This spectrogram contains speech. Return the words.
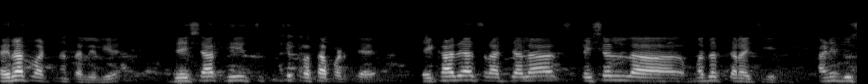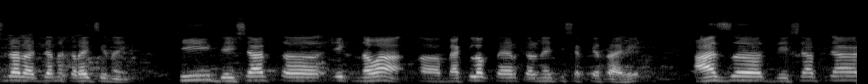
खैरात वाटण्यात आलेली आहे. देशात ही चुकीची प्रथा पडते आहे. एखाद्याच राज्याला स्पेशल मदत करायची आणि दुसऱ्या राज्यानं करायची नाही ही देशात एक नवा बॅकलॉग तयार करण्याची शक्यता आहे. आज देशातल्या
